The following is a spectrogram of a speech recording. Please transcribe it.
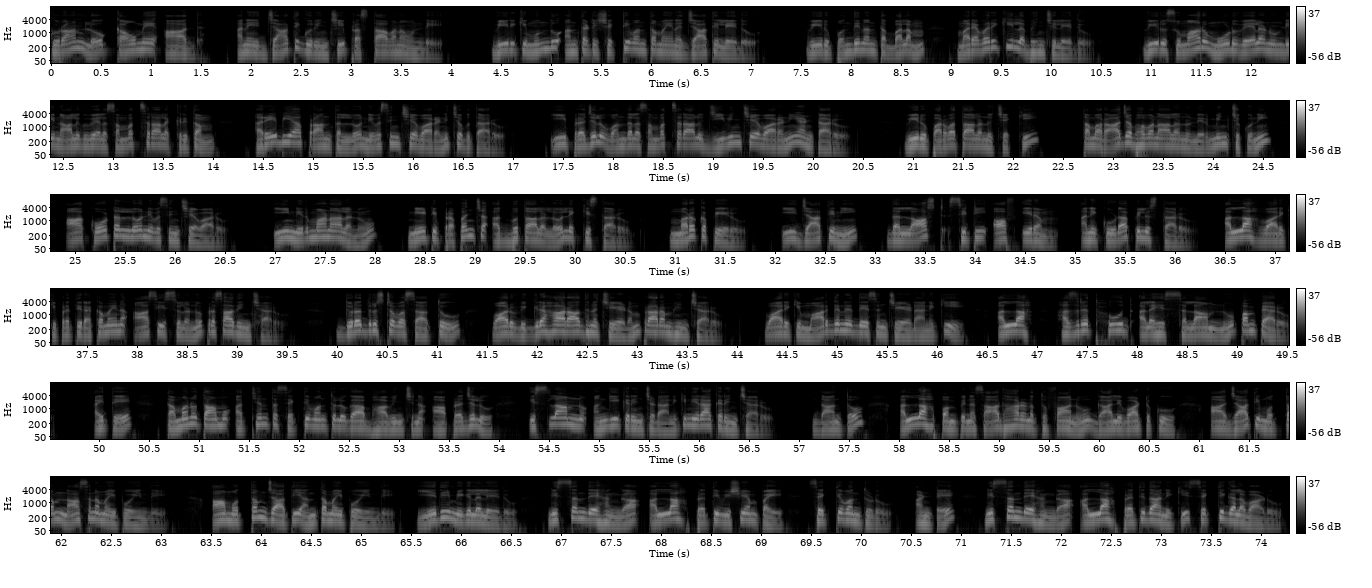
ఖురాన్లో కౌమే ఆద్ అనే జాతి గురించి ప్రస్తావన ఉంది. వీరికి ముందు అంతటి శక్తివంతమైన జాతి లేదు. వీరు పొందినంత బలం మరెవరికీ లభించిలేదు. వీరు సుమారు మూడు వేల నుండి నాలుగు వేల సంవత్సరాల క్రితం అరేబియా ప్రాంతంలో నివసించేవారని చెబుతారు. ఈ ప్రజలు వందల సంవత్సరాలు జీవించేవారని అంటారు. వీరు పర్వతాలను చెక్కి తమ రాజభవనాలను నిర్మించుకుని ఆ కోటల్లో నివసించేవారు. ఈ నిర్మాణాలను నేటి ప్రపంచ అద్భుతాలలో లెక్కిస్తారు. మరొక పేరు ఈ జాతిని the lost city of Iram అని కూడా పిలుస్తారు. అల్లాహ్ వారికి ప్రతి రకమైన ఆశీస్సులను ప్రసాదించారు. దురదృష్టవశాత్తు వారు విగ్రహారాధన చేయడం ప్రారంభించారు. వారికి మార్గనిర్దేశం చేయడానికి అల్లాహ్ హజ్రత్ హూద్ అలహిస్సలాంను పంపారు. అయితే తమను తాము అత్యంత శక్తివంతులుగా భావించిన ఆ ప్రజలు ఇస్లాంను అంగీకరించడానికి నిరాకరించారు. దాంతో అల్లాహ్ పంపిన సాధారణ తుఫాను గాలివాటుకు ఆ జాతి మొత్తం నాశనమైపోయింది. ఆ మొత్తం జాతి అంతమైపోయింది. ఏదీ మిగలలేదు. నిస్సందేహంగా అల్లాహ్ ప్రతి విషయంపై శక్తివంతుడు. అంటే నిస్సందేహంగా అల్లాహ్ ప్రతిదానికి శక్తిగలవాడు.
